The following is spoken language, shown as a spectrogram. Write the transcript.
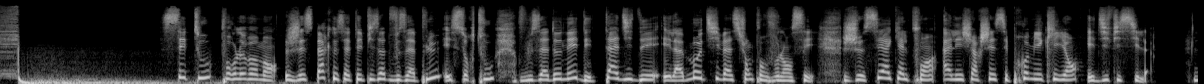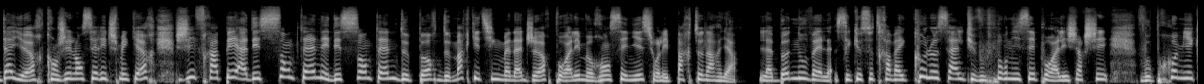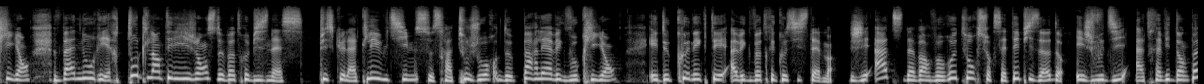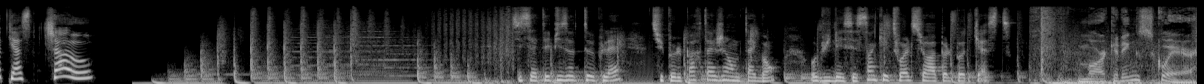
C'est tout pour le moment. J'espère que cet épisode vous a plu et surtout vous a donné des tas d'idées et la motivation pour vous lancer. Je sais à quel point aller chercher ses premiers clients est difficile. D'ailleurs, quand j'ai lancé Richmaker, j'ai frappé à des centaines et des centaines de portes de marketing manager pour aller me renseigner sur les partenariats. La bonne nouvelle, c'est que ce travail colossal que vous fournissez pour aller chercher vos premiers clients va nourrir toute l'intelligence de votre business. Puisque la clé ultime, ce sera toujours de parler avec vos clients et de connecter avec votre écosystème. J'ai hâte d'avoir vos retours sur cet épisode et je vous dis à très vite dans le podcast. Ciao Si cet épisode te plaît, tu peux le partager en me taguant ou lui laisser 5 étoiles sur Apple Podcast. Marketing Square.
